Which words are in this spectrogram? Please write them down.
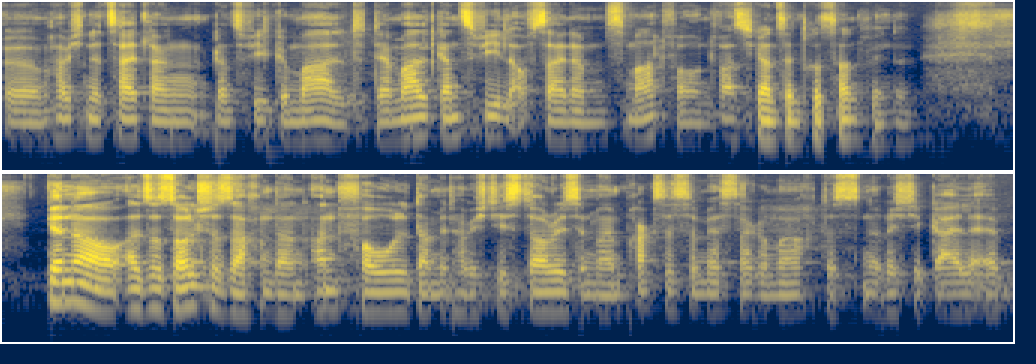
äh, habe ich eine Zeit lang ganz viel gemalt. Der malt ganz viel auf seinem Smartphone, was ich ganz interessant finde. Genau, also solche Sachen dann. Unfold, damit habe ich die Stories in meinem Praxissemester gemacht. Das ist eine richtig geile App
